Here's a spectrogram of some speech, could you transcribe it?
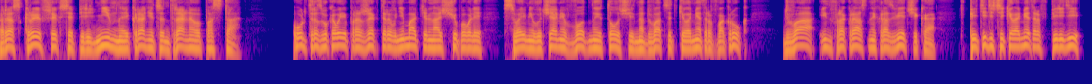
раскрывшихся перед ним на экране центрального поста. Ультразвуковые прожекторы внимательно ощупывали своими лучами водные толщи на 20 километров вокруг. Два инфракрасных разведчика в 50 километров впереди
